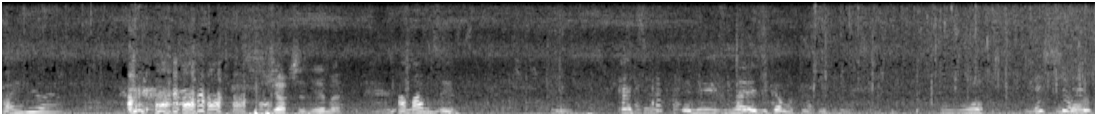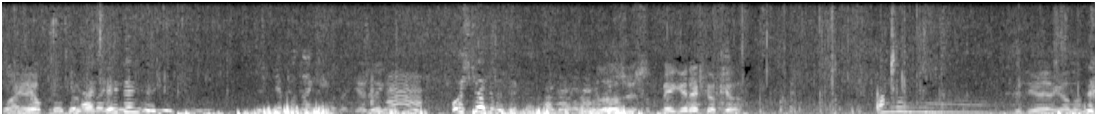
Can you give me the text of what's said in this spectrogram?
Kaynıyor ya. Sıcaksız değil mi? Hamam suyu. Elini yüzünü yıkama. Banyo yapın. Ya şeyden Depodan geliyor. Yerden gel. Ha, hoş geldiniz tekrar. Burada suyu ısıtmaya gerek yok ya. Videoya yakalandı.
